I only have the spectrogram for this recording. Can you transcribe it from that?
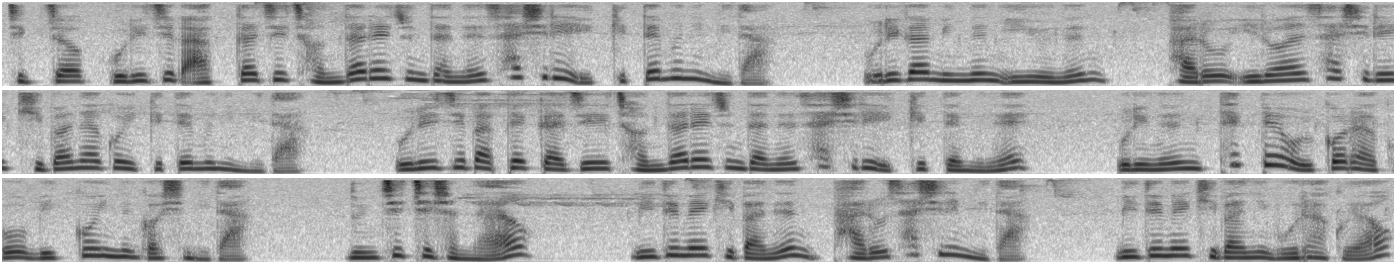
직접 우리 집 앞까지 전달해준다는 사실이 있기 때문입니다. 우리가 믿는 이유는 바로 이러한 사실이 기반하고 있기 때문입니다. 우리 집 앞에까지 전달해준다는 사실이 있기 때문에 우리는 택배 올 거라고 믿고 있는 것입니다. 눈치채셨나요? 믿음의 기반은 바로 사실입니다. 믿음의 기반이 뭐라고요?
